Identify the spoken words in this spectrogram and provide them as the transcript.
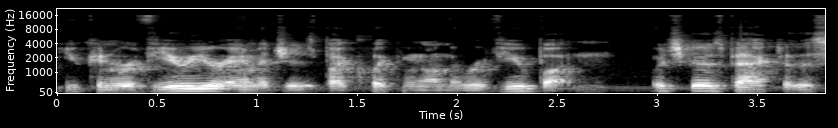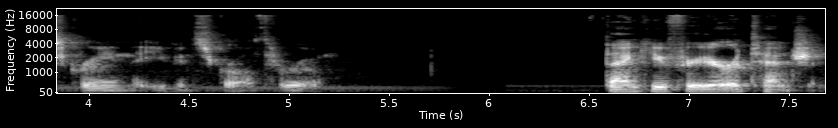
You can review your images by clicking on the Review button, which goes back to the screen that you can scroll through. Thank you for your attention.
